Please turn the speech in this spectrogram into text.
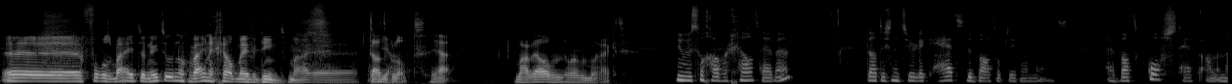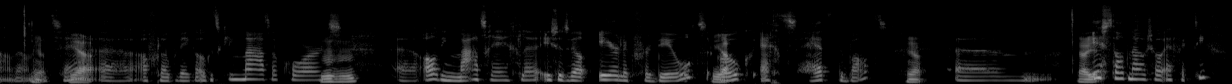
Eh, volgens mij tot nu toe nog weinig geld mee verdiend, maar... eh, Dat ja. klopt, ja. Maar wel een enorme markt. Nu we het toch over geld hebben. Dat is natuurlijk het debat op dit moment. Eh, wat kost het allemaal wel Ja. niet? Hè? Ja. Eh, afgelopen week ook het klimaatakkoord. Eh, al die maatregelen. Is het wel eerlijk verdeeld? Ja. Ook echt het debat. Ja. Ehm, Ja, je- is dat nou zo effectief?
